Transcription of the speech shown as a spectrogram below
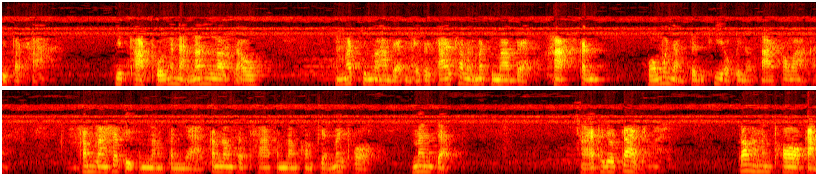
ฏิปทาจิตผาดผลขนาดนั้นเราจะเอา มัชฌิมาแบบไหนไปใช้ ถ้ามันมัชฌิมาแบบหักกันโหมมันอย่างเต็มที่เอาเป็นเอาตายเข้าว่ากันกำลังสติกำลังปัญญากำลังศรัทธากำลังความเพียรไม่พอ มันจะหายประโยชน์ได้อย่างไรต้องให้มันพอกัน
